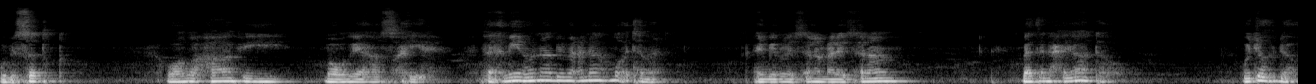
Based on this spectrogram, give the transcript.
وبصدق. ووضعها في موضعها الصحيح فأمين هنا بمعنى مؤتمن. أمير السلام عليه السلام بذل حياته وجهده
